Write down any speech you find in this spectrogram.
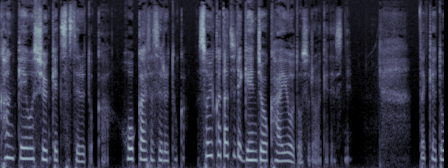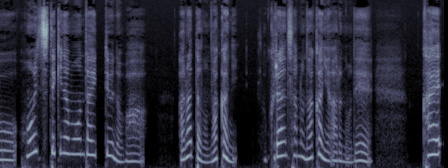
関係を終結させるとか崩壊させるとかそういう形で現状を変えようとするわけですね。だけど本質的な問題っていうのはあなたの中にクライアントさんの中にあるので変え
